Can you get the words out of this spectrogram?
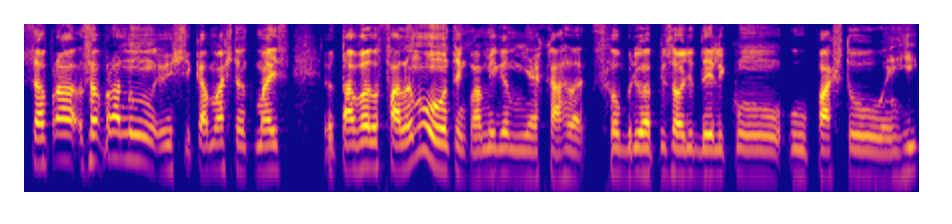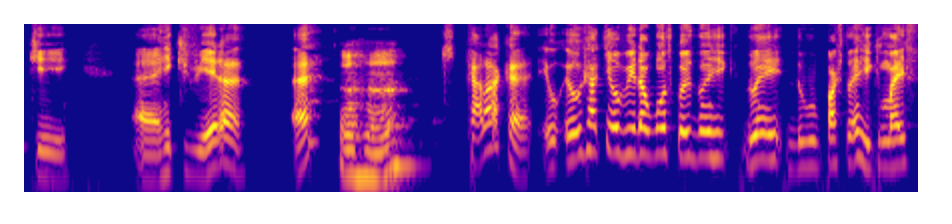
só, pra, só pra não esticar mais tanto, mas eu tava falando ontem com a amiga minha, Carla, sobre o episódio dele com o pastor Henrique, é, Henrique Vieira. É? Uhum. Caraca, eu, eu já tinha ouvido algumas coisas do, Henrique, do, do pastor Henrique, mas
